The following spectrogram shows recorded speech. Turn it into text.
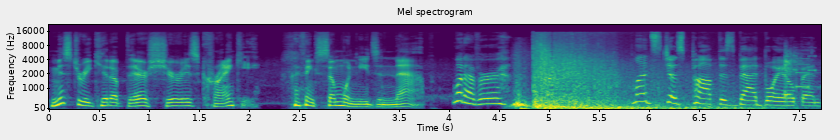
Mystery Kid up there sure is cranky. I think someone needs a nap. Whatever. Let's just pop this bad boy open.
